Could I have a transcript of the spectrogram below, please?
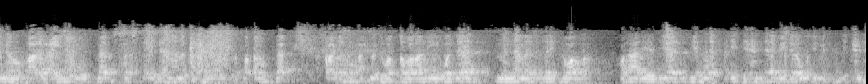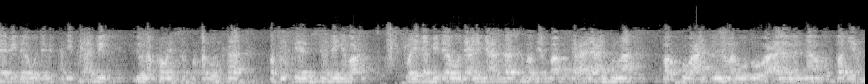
أنه قال العينان وكاء السفس فاذا نامت العينان فاطلق الوكاء أخرجه أحمد والطبراني وزاد من نام فليتوضا وهذه الزيادة في هذا الحديث عند أبي داود من حديث عند أبي داود من حديث أبي دون قول استطلق الوفاء. وفي كلا الإسنادين ضعف ولأبي داود عن ابن عباس رضي الله تعالى عنهما مرفوعا إنما الوضوء على من نام مضطجعا.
